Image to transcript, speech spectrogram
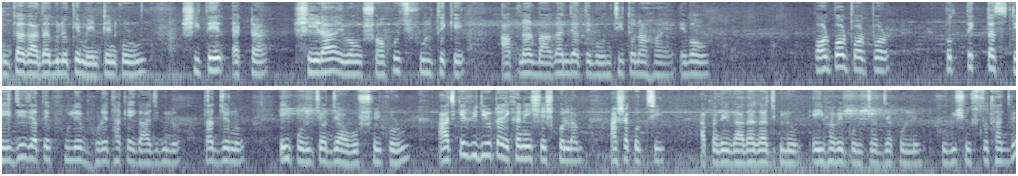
ইনকা গাঁদাগুলোকে মেনটেন করুন। শীতের একটা সেরা এবং সহজ ফুল থেকে আপনার বাগান যাতে বঞ্চিত না হয় এবং পরপর পরপর প্রত্যেকটা স্টেজে যাতে ফুলে ভরে থাকে গাছগুলো, তার জন্য এই পরিচর্যা অবশ্যই করুন। আজকের ভিডিওটা এখানেই শেষ করলাম। আশা করছি আপনাদের গাঁদা গাছগুলো এইভাবে পরিচর্যা করলে খুবই সুস্থ থাকবে।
